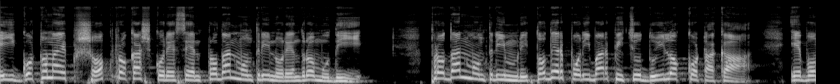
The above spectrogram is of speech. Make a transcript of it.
এই ঘটনায় শোক প্রকাশ করেছেন প্রধানমন্ত্রী নরেন্দ্র মোদী। প্রধানমন্ত্রী মৃতদের পরিবার পিছু দুই লক্ষ টাকা এবং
